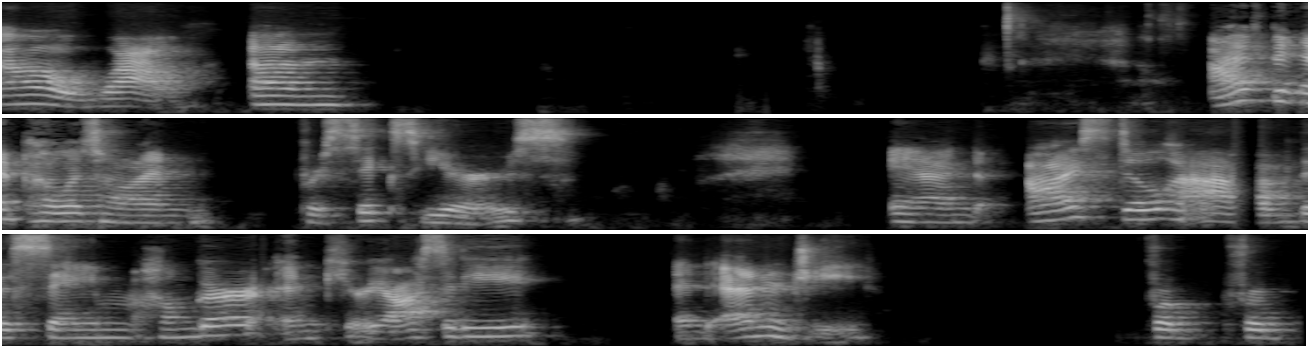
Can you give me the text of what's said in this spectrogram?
Oh, wow. Um, I've been at Peloton for six years, and I still have the same hunger and curiosity and energy for for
